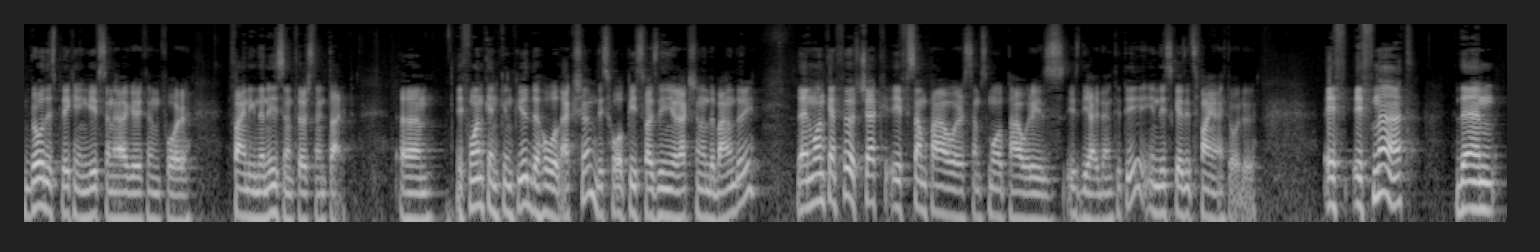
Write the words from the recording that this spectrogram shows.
broadly speaking, gives an algorithm for finding the Nielsen-Thurston type. Um, if one can compute the whole action, this whole piecewise linear action on the boundary, then one can first check if some power, some small power is, is the identity. In this case, it's finite order. If, if not, then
